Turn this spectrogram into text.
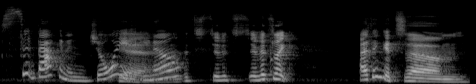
sit back and enjoy it, you know? If it's if it's if it's like, I think it's um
